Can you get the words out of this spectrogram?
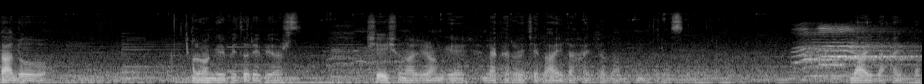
কালো রঙের ভিতরে বিয়ার্স সেই সোনালি রঙের লেখা রয়েছে লাই লাহাইল্লাহ মোহাম্মদ রাসুল্লাহ লাই লাহাইল্লাহ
